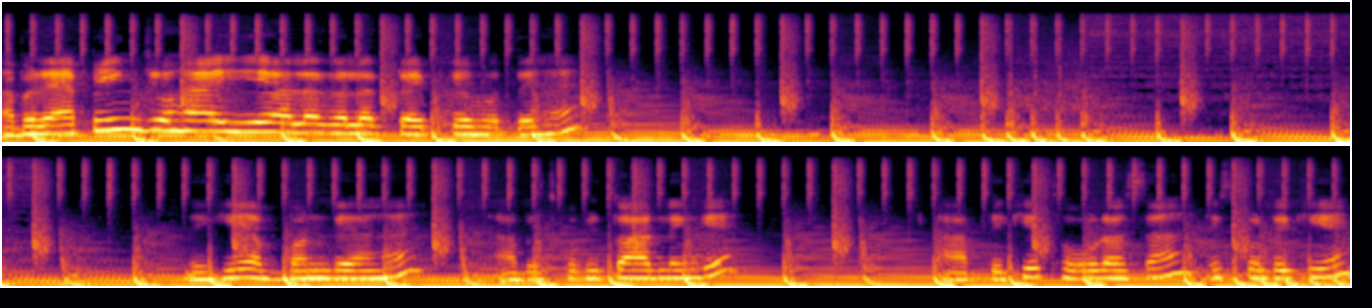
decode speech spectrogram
अब रैपिंग जो है, ये अलग अलग टाइप के होते हैं। देखिए, अब बन गया है। अब इसको भी उतार लेंगे। आप देखिए थोड़ा सा इसको देखिए,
